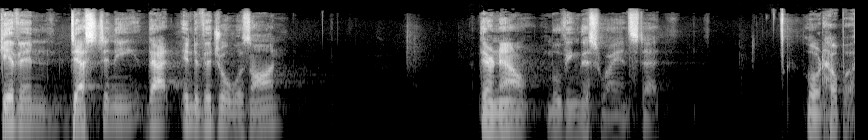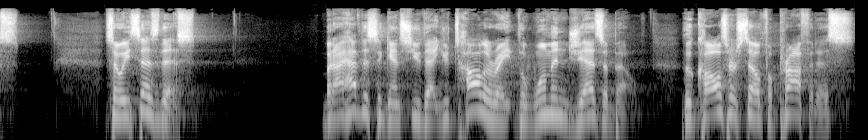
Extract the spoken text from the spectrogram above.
given destiny that individual was on, they're now moving this way instead. Lord, help us. So he says this but I have this against you that you tolerate the woman Jezebel, who calls herself a prophetess,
